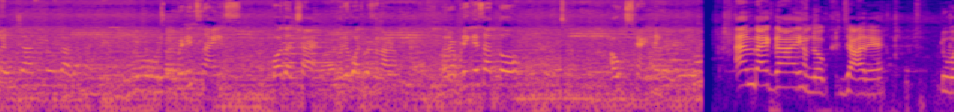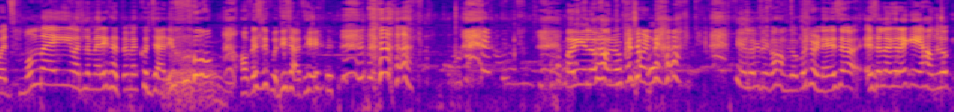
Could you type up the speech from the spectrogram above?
पंजाबी लोग ज़्यादा खाते हैं। बट इट्स नाइस बहुत अच्छा है। मुझे बहुत पसंद आया। रबड़ी के साथ तो outstanding I am back guy हम लोग जा रहे हैं टूवर्ड्स मुंबई। मतलब मेरे घर पे मैं खुद जा रही हूँ। ऑब्वियसली खुद ही जाते हैं। और ये लोग हम लोग को छोड़ने ये लोग देखो हम लोग को छोड़ने ऐसा ऐसा लग रहा है कि हम लोग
